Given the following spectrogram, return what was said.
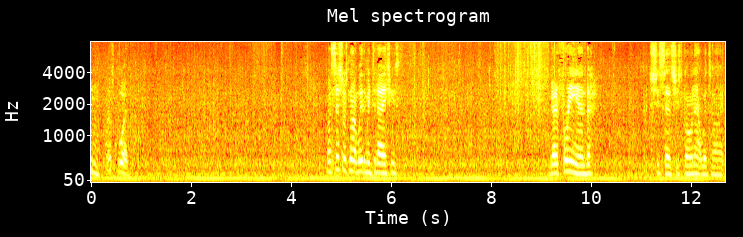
Mm, that's good. My sister's not with me today. She's got a friend. She says she's going out with tonight.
